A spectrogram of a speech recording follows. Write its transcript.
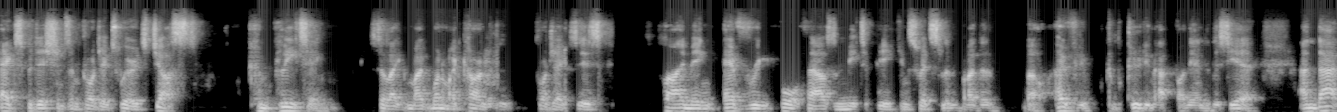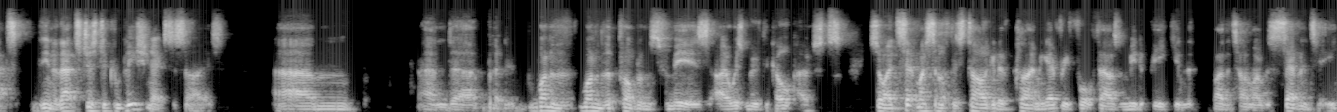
expeditions and projects where it's just completing. So, like my, one of my current projects is climbing every four thousand meter peak in Switzerland by the well, hopefully concluding that by the end of this year, and that you know that's just a completion exercise. Um, and uh, but one of the one of the problems for me is I always move the goalposts. So I'd set myself this target of climbing every four thousand meter peak in the, by the time I was seventy,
